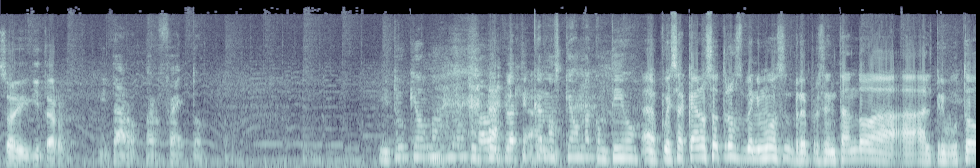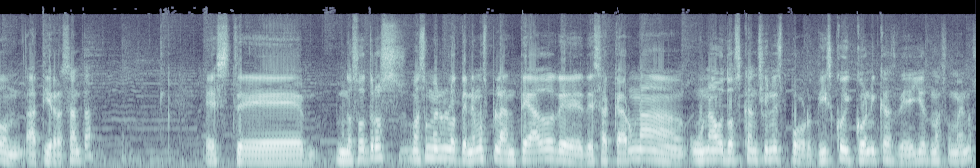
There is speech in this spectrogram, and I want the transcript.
Soy guitarra. guitarra? Perfecto. ¿Y tú qué onda? A ver, platícanos qué onda contigo. Ah, pues acá nosotros venimos representando a- a- al tributo a Tierra Santa. Este, nosotros más o menos lo tenemos planteado de, sacar una, una o dos canciones por disco icónicas de ellos más o menos.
